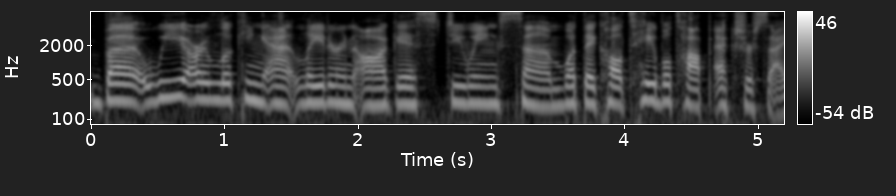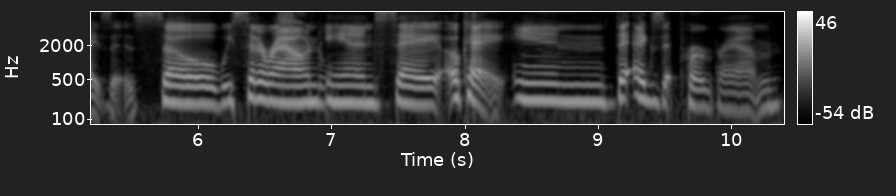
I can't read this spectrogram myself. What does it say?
but we are looking at later in August doing some what they call tabletop exercises. So we sit around and say, okay, in the exit program,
